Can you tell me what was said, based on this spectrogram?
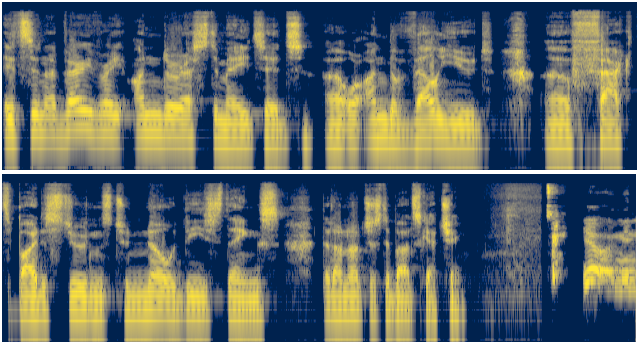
it's a very, very underestimated uh, or undervalued uh, fact by the students to know these things that are not just about sketching. Yeah, I mean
